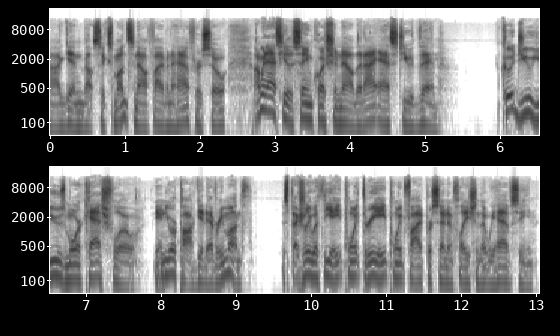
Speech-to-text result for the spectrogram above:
uh, again, about six months now, five and a half or so. I'm going to ask you the same question now that I asked you then. Could you use more cash flow in your pocket every month, especially with the 8.3, 8.5% inflation that we have seen.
